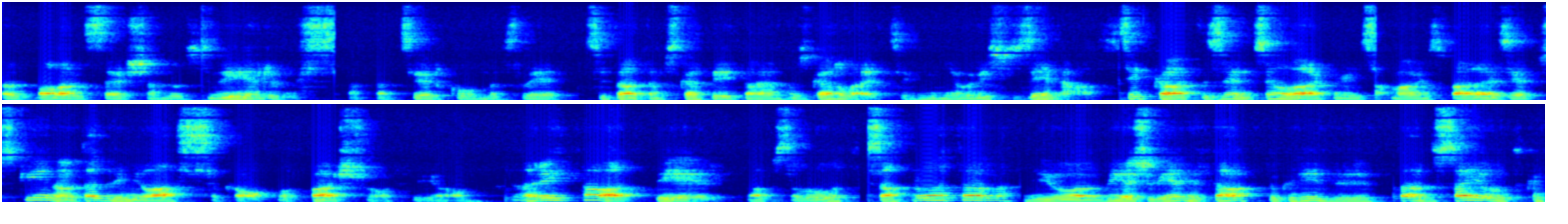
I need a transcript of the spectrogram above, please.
tāda balansēšana uz virves, tā kā cirkula mazliet. Citātam skatītājiem būs garlaicīgi, viņi jau visu zinās. Cik kā tu zini, cilvēki viņas apmā vispār aiziet uz kino, un tad viņi lasa kaut ko par šo filmu. Arī tāda pieeja absolūti saprotama, jo bieži vien ir tā, ka tu gribi tādu sajūtu, ka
